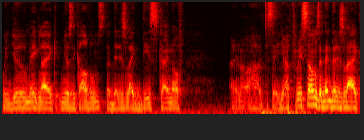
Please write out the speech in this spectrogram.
when you make like music albums that there is like this kind of I don't know how to say you have three songs and then there is like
